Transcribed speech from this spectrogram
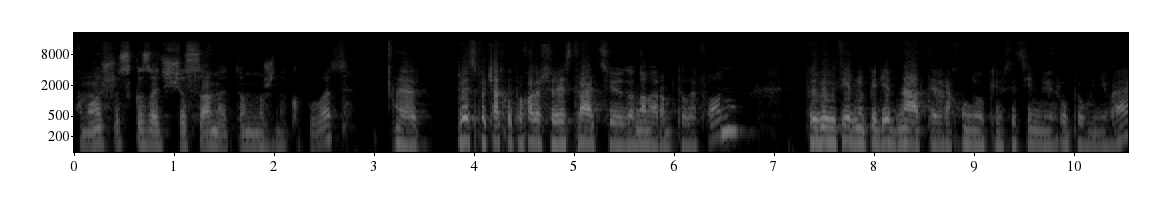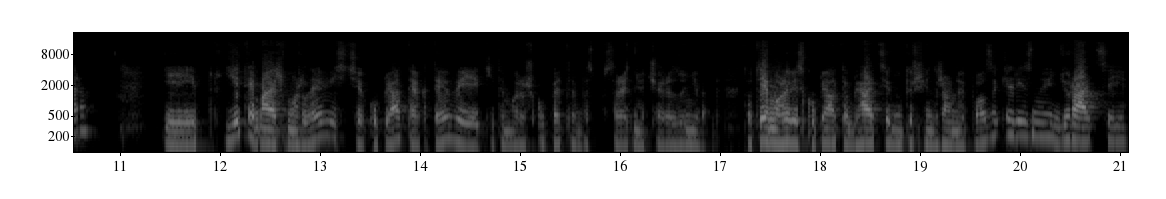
А можеш сказати, що саме там можна купувати? Ти спочатку проходиш реєстрацію за номером телефону, тобі потрібно під'єднати рахунок інвестиційної групи в універ, і тоді ти маєш можливість купляти активи, які ти можеш купити безпосередньо через універ. Тобто є можливість купляти облігації внутрішньої державної позики різної дюрації,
